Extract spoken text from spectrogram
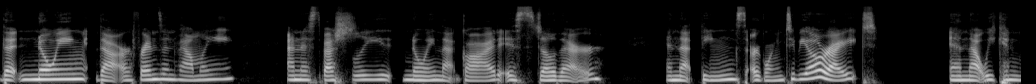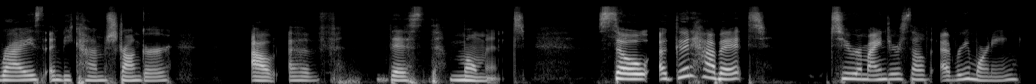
that knowing that our friends and family and especially knowing that God is still there and that things are going to be all right and that we can rise and become stronger out of this moment. So, a good habit to remind yourself every morning,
